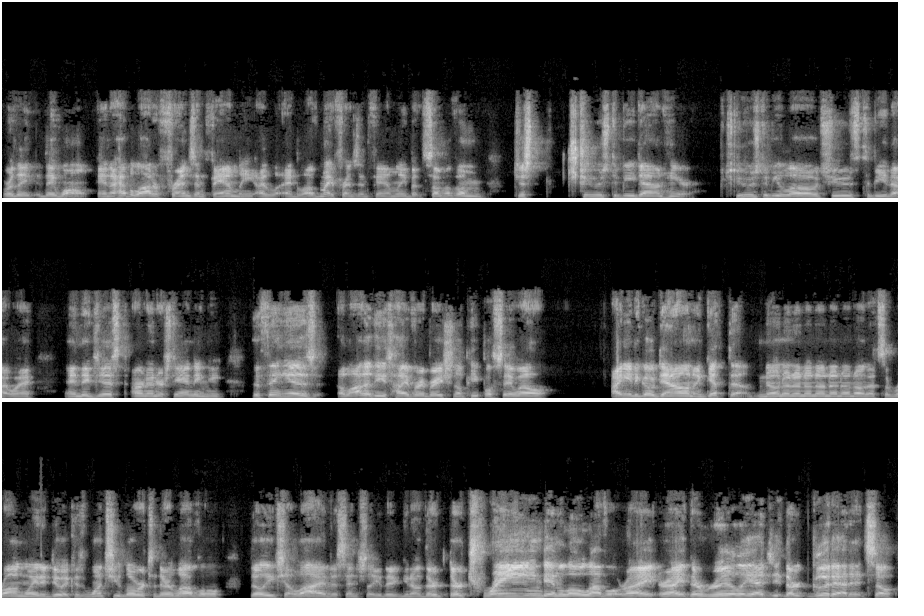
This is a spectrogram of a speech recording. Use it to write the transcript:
or they they won't. And I have a lot of friends and family. I, I love my friends and family, but some of them just choose to be down here, choose to be low, choose to be that way and they just aren't understanding me. The thing is, a lot of these high vibrational people say, well, I need to go down and get them. No, no, no, no, no, no, no, no. That's the wrong way to do it. Because once you lower to their level, they'll eat you alive. Essentially, they you know they're they're trained in low level, right? Right? They're really edgy. They're good at it, so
